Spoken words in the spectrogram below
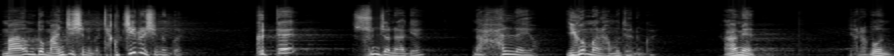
마음도 만지시는 거예요. 자꾸 찌르시는 거예요. 그때 순전하게 나 할래요. 이것만 하면 되는 거예요. 아멘. 여러분,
